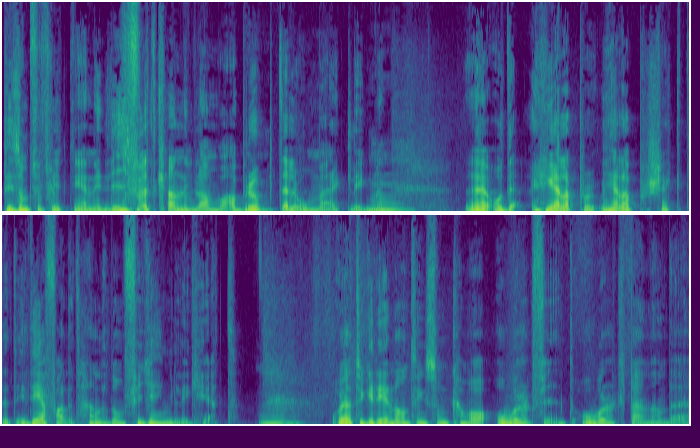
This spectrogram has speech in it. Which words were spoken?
Precis som förflyttningen i livet kan ibland vara abrupt mm. eller omärklig. Men, mm. eh, och det, hela, hela projektet i det fallet handlade om förgänglighet. Mm. Och jag tycker det är någonting som kan vara oerhört fint, oerhört spännande.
